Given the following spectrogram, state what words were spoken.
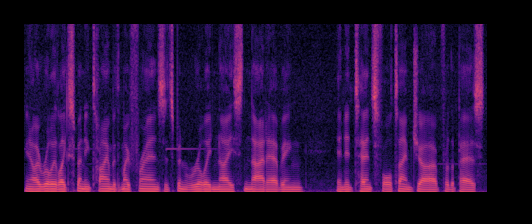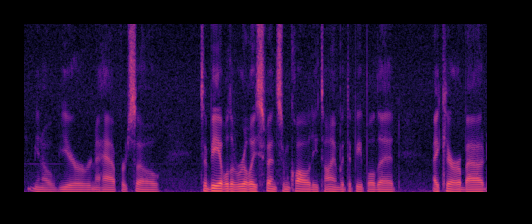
you know, I really like spending time with my friends. It's been really nice not having an intense full time job for the past, you know, year and a half or so to be able to really spend some quality time with the people that I care about.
